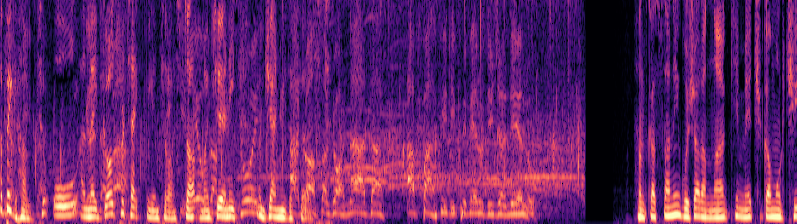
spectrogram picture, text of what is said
A big hug to all, and may God protect me until I start my journey on January the 1st. Հնդկաստանի գուժարաննակի մեջ գամուրջի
